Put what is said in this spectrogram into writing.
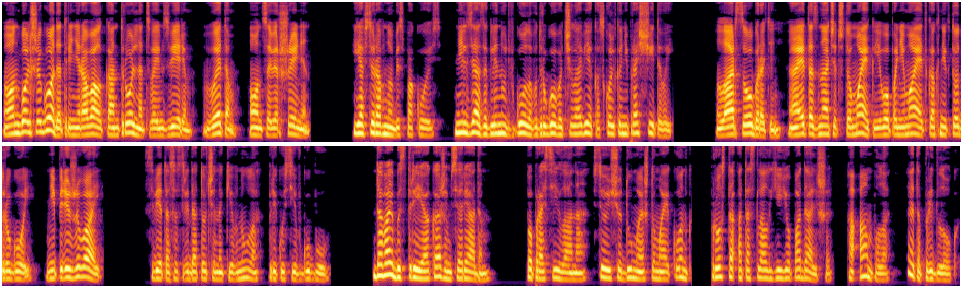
Он больше года тренировал контроль над своим зверем. В этом он совершенен. Я все равно беспокоюсь. Нельзя заглянуть в голову другого человека, сколько ни просчитывай. Ларс оборотень, а это значит, что Майк его понимает, как никто другой. Не переживай. Света сосредоточенно кивнула, прикусив губу. Давай быстрее окажемся рядом, попросила она, все еще думая, что Майконг просто отослал ее подальше, а ампула – это предлог.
